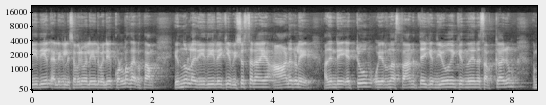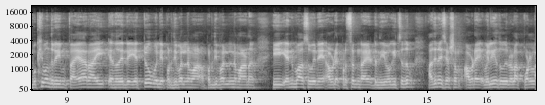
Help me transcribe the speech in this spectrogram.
രീതിയിൽ അല്ലെങ്കിൽ ശബരിമലയിൽ വലിയ കൊള്ള നടത്താം എന്നുള്ള രീതിയിലേക്ക് വിശ്വസ്തരായ ആളുകളെ അതിന്റെ ഏറ്റവും ഉയർന്ന സ്ഥാനത്തേക്ക് നിയോഗിക്കുന്നതിന് സർക്കാരും മുഖ്യമന്ത്രിയും തയ്യാറായി എന്നതിന്റെ ഏറ്റവും വലിയ പ്രതിഫലനമാണ് പ്രതിഫലനമാണ് ഈ എൻ വാസുവിനെ അവിടെ പ്രസിഡന്റായിട്ട് നിയോഗിച്ചതും അതിനുശേഷം അവിടെ വലിയ തോതിലുള്ള കൊള്ള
